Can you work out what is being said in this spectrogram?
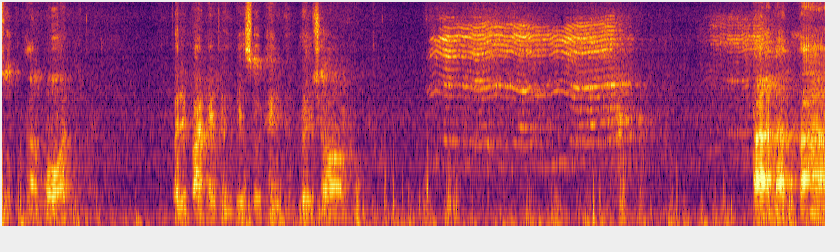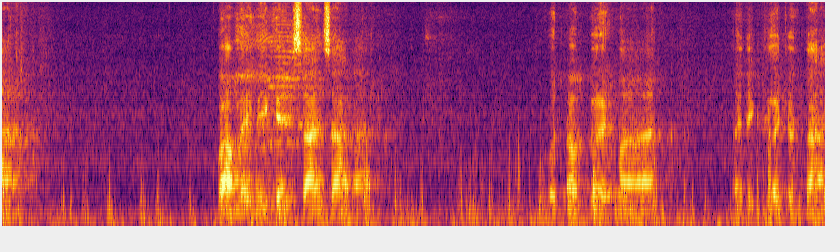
สุขถาวรปฏิบัติให้ถึงที่สุดแห่งทุกโดยชอบอนัตตา ความไม่มีแก่นสารสาระคนเราเกิดมาไม่ได้เกิดจนตาย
